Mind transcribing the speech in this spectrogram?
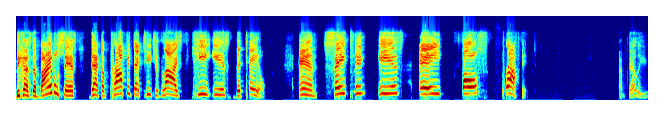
Because the Bible says that the prophet that teaches lies, he is the tail. And Satan is a false prophet. I'm telling you,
